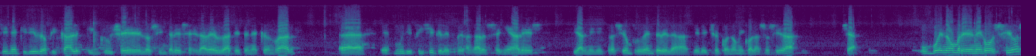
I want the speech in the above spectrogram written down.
Sin equilibrio fiscal, incluye los intereses de la deuda que tenés que honrar, eh, es muy difícil que le puedas dar señales de administración prudente de la, del hecho económico a la sociedad. O sea, un buen hombre de negocios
